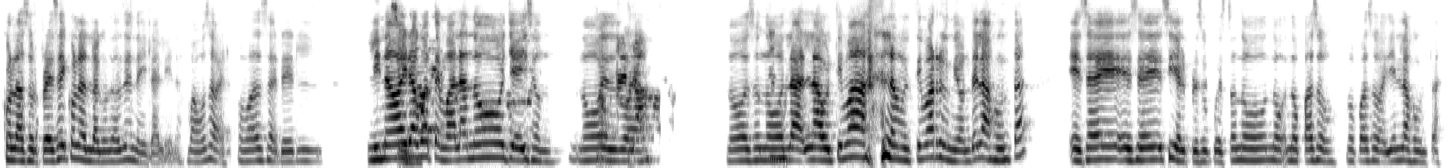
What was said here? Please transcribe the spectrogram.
con la sorpresa y con las lagunas de Neila, Lina. Vamos a ver, vamos a hacer el. Lina va a ir a Guatemala, no, Jason. No, es bueno. No, eso no. La, la, última, la última reunión de la Junta, ese, ese, sí, el presupuesto no, no, no pasó, no pasó ahí en la Junta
